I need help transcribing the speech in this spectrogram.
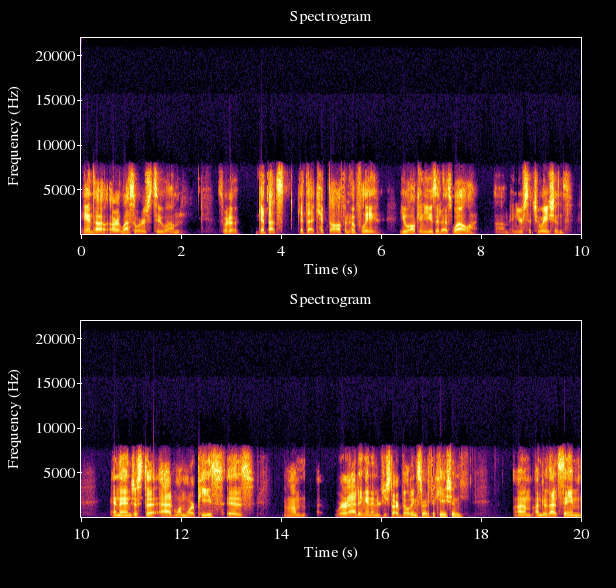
and uh, our lessors to um, sort of get that get that kicked off, and hopefully you all can use it as well um, in your situations. And then just to add one more piece is um, we're adding an Energy Star building certification um, under that same,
